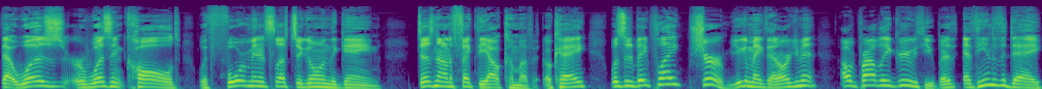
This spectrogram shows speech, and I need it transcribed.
that was or wasn't called with four minutes left to go in the game does not affect the outcome of it. Okay. Was it a big play? Sure. You can make that argument. I would probably agree with you. But at the end of the day,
